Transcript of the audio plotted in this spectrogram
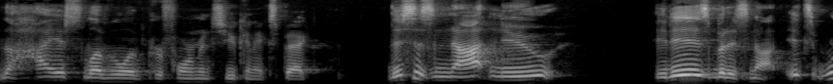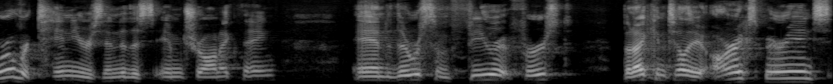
the highest level of performance you can expect. This is not new. It is, but it's not. It's we're over 10 years into this M-Tronic thing, and there was some fear at first, but I can tell you our experience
